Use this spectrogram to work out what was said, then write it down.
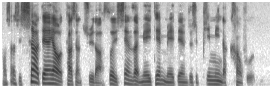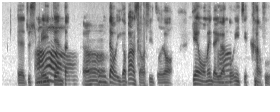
好像是夏天要他想去的，所以现在每天每天就是拼命的康复，呃，就是每天的一到一个半小时左右，跟我们的员工一起康复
